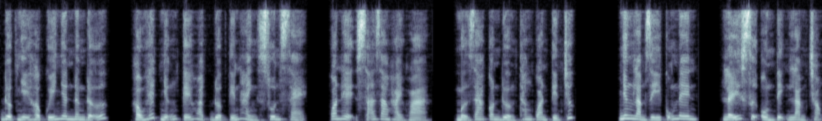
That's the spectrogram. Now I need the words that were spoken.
Được nhị hợp quý nhân nâng đỡ, hầu hết những kế hoạch được tiến hành suôn sẻ, quan hệ xã giao hài hòa, mở ra con đường thăng quan tiến chức. Nhưng làm gì cũng nên lấy sự ổn định làm trọng,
